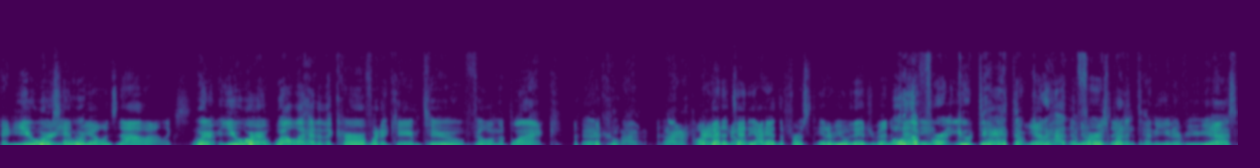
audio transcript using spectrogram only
And you were Where's you Henry were Owens now, Alex? where you were well ahead of the curve when it came to fill in the blank. Uh, I, I, Oh, I Benintendi. I had the first interview with Andrew Benintendi. Oh, the first you did. The, Yeah, you had the the first. Benintendi interview. Yeah. Yes.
